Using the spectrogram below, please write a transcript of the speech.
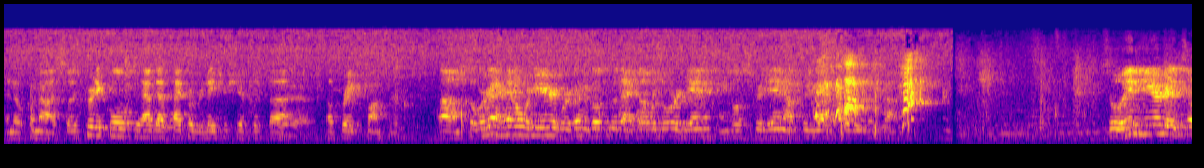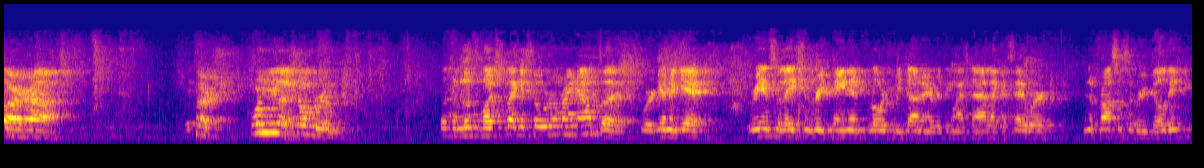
And they'll come out. So it's pretty cool to have that type of relationship with uh, a brake sponsor. Um, so we're going to head over here. We're going to go through that double door again and go straight in. I'll show you guys the. So in here it's our uh, it's our formula showroom. Doesn't look much like a showroom right now, but we're gonna get re-insulation, repainted, floors redone, and everything like that. Like I said, we're in the process of rebuilding,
